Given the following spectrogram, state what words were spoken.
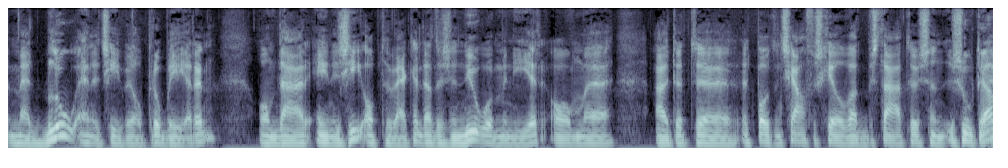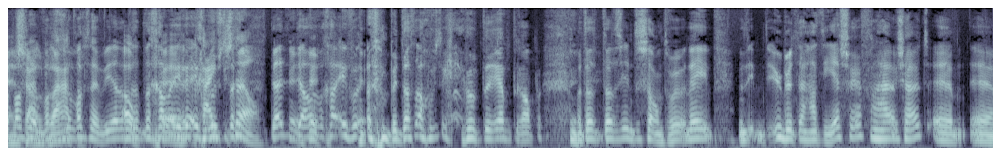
met blue energy wil proberen om daar energie op te wekken. Dat is een nieuwe manier om uh, uit het, uh, het potentiaalverschil wat bestaat tussen zoet ja, en wacht zout even, water. Wacht even, ja, oh, dan gaan we even, even rustig. snel. Dat, we gaan even bij dat hoofdstuk even op de rem trappen. Want dat, dat is interessant hoor. Nee, u bent een HTS'er van huis uit. Uh,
